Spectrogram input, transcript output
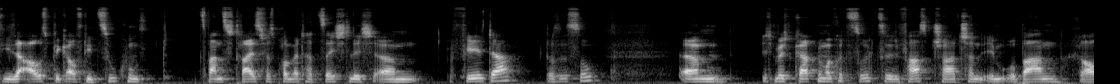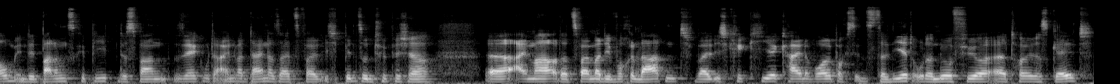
dieser Ausblick auf die Zukunft 2030, was brauchen wir tatsächlich, ähm, fehlt da. Das ist so. Ähm, ich möchte gerade noch mal kurz zurück zu den Fast Chargern im urbanen Raum, in den Ballungsgebieten. Das war ein sehr guter Einwand deinerseits, weil ich bin so ein typischer äh, einmal oder zweimal die Woche ladend, weil ich kriege hier keine Wallbox installiert oder nur für äh, teures Geld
